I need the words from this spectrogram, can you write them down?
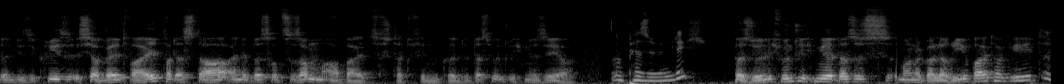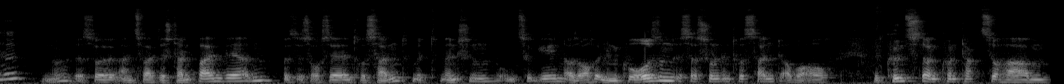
Denn diese Krise ist ja weltweit, dass da eine bessere Zusammenarbeit stattfinden könnte. Das wünsche ich mir sehr. Und persönlich? Persönlich wünsche ich mir, dass es in meiner Galerie weitergeht. Mhm. Ne, Das soll ein zweites Standbein werden. Es ist auch sehr interessant, mit Menschen umzugehen. Also auch in den Kursen ist das schon interessant, aber auch mit Künstlern Kontakt zu haben.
